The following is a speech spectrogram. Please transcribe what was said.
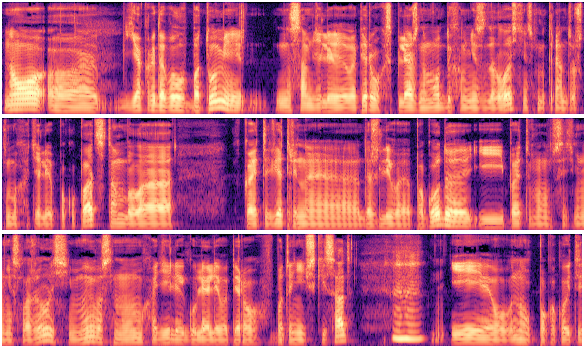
Но э, я когда был в Батуми, на самом деле, во-первых, с пляжным отдыхом не задалось, несмотря на то, что мы хотели покупаться. Там была какая-то ветреная, дождливая погода, и поэтому с этим не сложилось. И мы в основном ходили, гуляли, во-первых, в ботанический сад, Угу. И, ну, по какой-то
